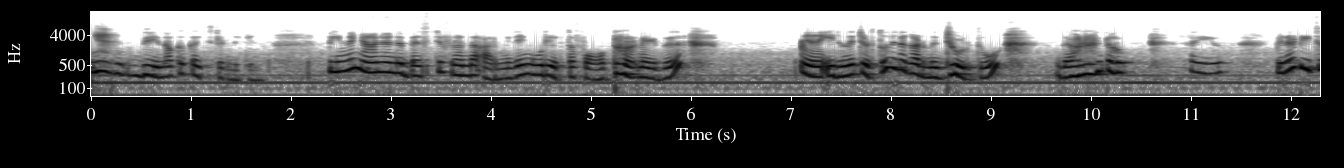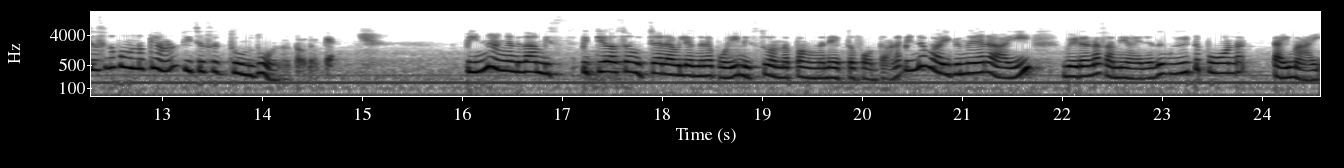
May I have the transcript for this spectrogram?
ദീനൊക്കെ കഴിച്ചിട്ടുണ്ടിരിക്കുന്നു. പിന്നെ ഞാൻ എന്റെ ബെസ്റ്റ് ഫ്രണ്ട് അർമിതയും കൂടി എടുത്ത ഫോട്ടോ ആണ് ഇത്. ഇരുന്നിട്ടെടുത്തു പിന്നെ കടന്നിട്ട് കൊടുത്തു ഇതാണ് കേട്ടോ അയ്യോ. പിന്നെ ടീച്ചേഴ്സിന്റെ ഫോണിലൊക്കെയാണ് ടീച്ചേഴ്സ് എടുത്തു തന്നതുമാണ് കേട്ടോ അതൊക്കെ. പിന്നെ അങ്ങനെ ഇതാ മിസ് പിറ്റേ ദിവസം ഉച്ച രാവിലെ അങ്ങനെ പോയി. മിസ് വന്നപ്പോൾ അങ്ങനെ എടുത്ത ഫോട്ടോ ആണ്. പിന്നെ വൈകുന്നേരമായി വിടേണ്ട സമയമായത്. അത് വീട്ടിൽ പോകേണ്ട ടൈമായി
